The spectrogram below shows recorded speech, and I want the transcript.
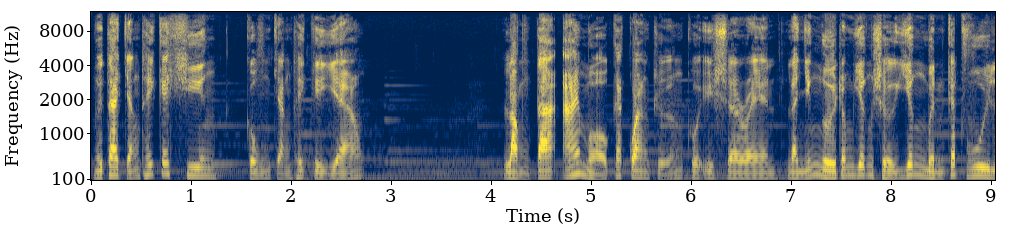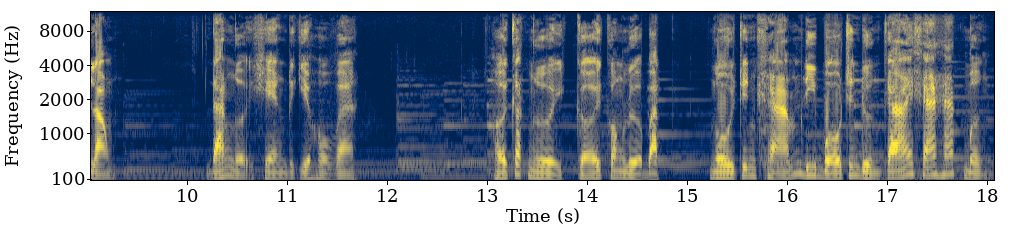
người ta chẳng thấy cái khiên, cũng chẳng thấy kỳ giáo. Lòng ta ái mộ các quan trưởng của Israel là những người trong dân sự dân mình cách vui lòng. Đáng ngợi khen Đức Giê-hô-va. Hỡi các người cởi con lừa bạch, ngồi trên khảm đi bộ trên đường cái khá hát mừng.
